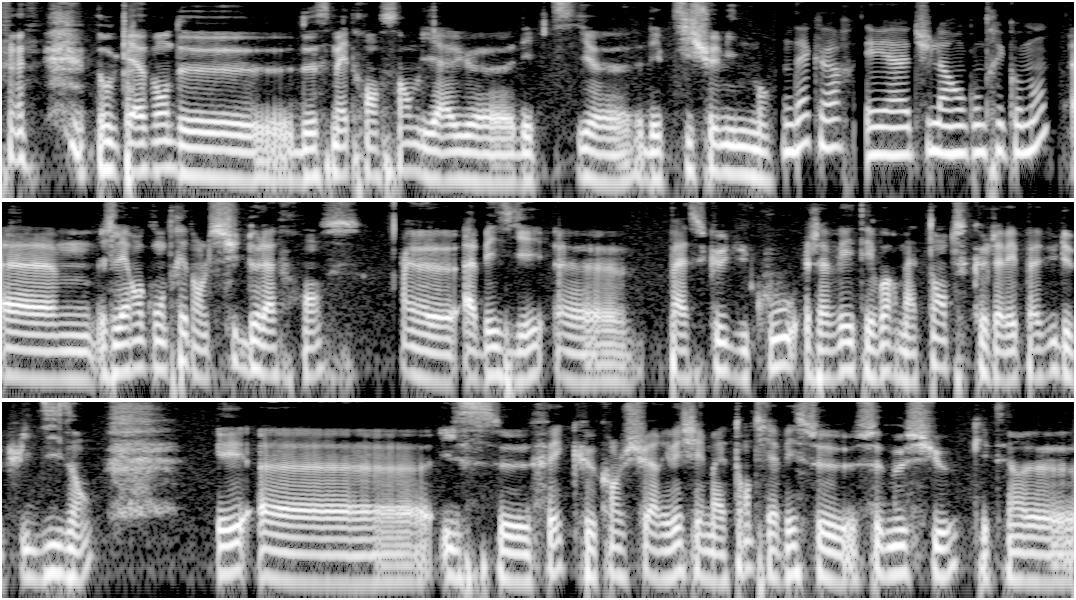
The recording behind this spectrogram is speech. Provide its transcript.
donc avant de de se mettre ensemble il y a eu euh, des petits euh, des petits cheminements. D'accord. Et tu l'as rencontré comment? Je l'ai rencontré dans le sud de la France à Béziers parce que du coup j'avais été voir ma tante que j'avais pas vue depuis dix ans et euh, il se fait que quand je suis arrivé chez ma tante, il y avait ce, ce monsieur qui était euh,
